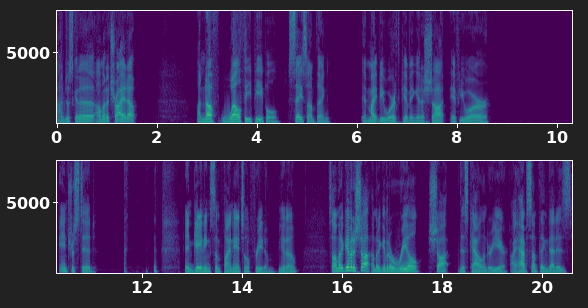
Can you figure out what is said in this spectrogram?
I'm just gonna I'm gonna try it out. Enough wealthy people say something, it might be worth giving it a shot if you are interested in gaining some financial freedom, you know? So I'm going to give it a shot. I'm going to give it a real shot this calendar year. I have something that is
